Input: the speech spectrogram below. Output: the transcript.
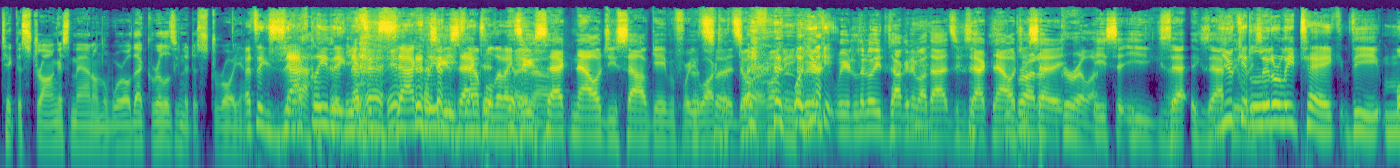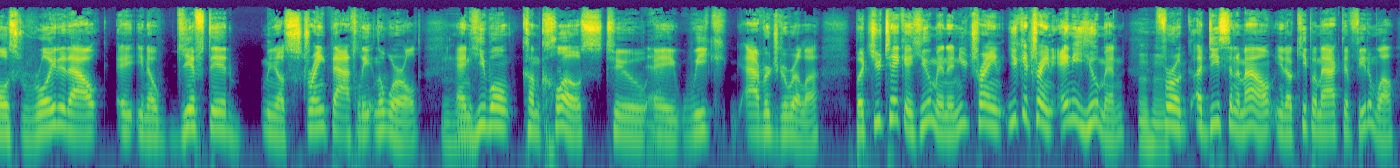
take the strongest man on the world. That gorilla's going to destroy him. That's exactly the that's exactly That's the the exact, example that I that's the gave. exact analogy Sal gave before you That's- walked to the door. so funny. Well, we, you were, can- we were literally talking about that. It's the exact analogy. brought up said it- gorilla. He said he exa- exactly. you could he said. literally take the most roided out, uh, you know, gifted, you know, strength athlete in the world, and he won't come close to a weak average gorilla. But you take a human and you train, you can train any human for a, a decent amount, you know, keep them active, feed them well,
